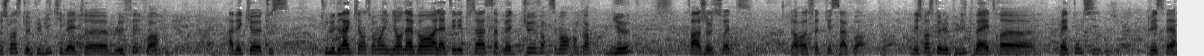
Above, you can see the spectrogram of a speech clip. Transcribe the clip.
Et je pense que le public il va être bluffé quoi. Avec tout, tout, le drag qui en ce moment est mis en avant à la télé, tout ça, ça peut être que forcément encore mieux. Enfin, je le souhaite. Je leur souhaite que ça quoi. Mais je pense que le public va être, va être conquis. Je l'espère.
